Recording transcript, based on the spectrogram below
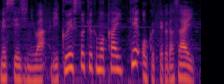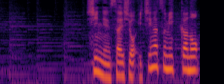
メッセージにはリクエスト曲も書いて送ってください。新年最初1月3日の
